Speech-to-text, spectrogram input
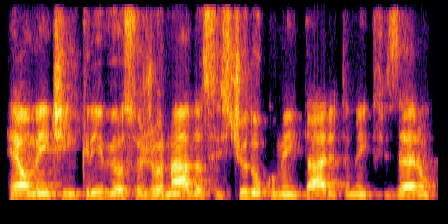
realmente incrível a sua jornada. Assisti o documentário também que fizeram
